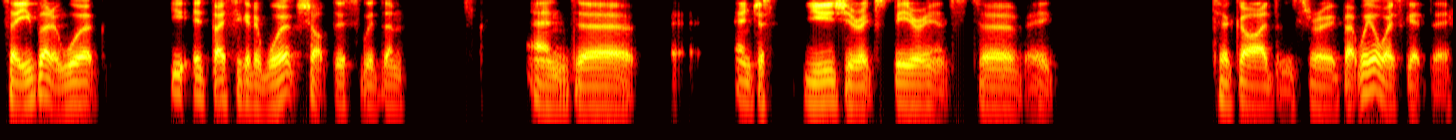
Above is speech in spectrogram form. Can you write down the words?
So you've got to work it's basically to workshop this with them and uh, and just use your experience to to guide them through. But we always get there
